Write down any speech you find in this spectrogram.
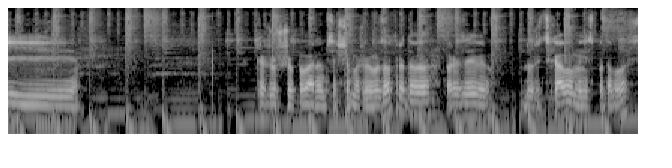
І кажу, що повернемося ще можливо завтра до перезивів. Дуже цікаво, мені сподобалось.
